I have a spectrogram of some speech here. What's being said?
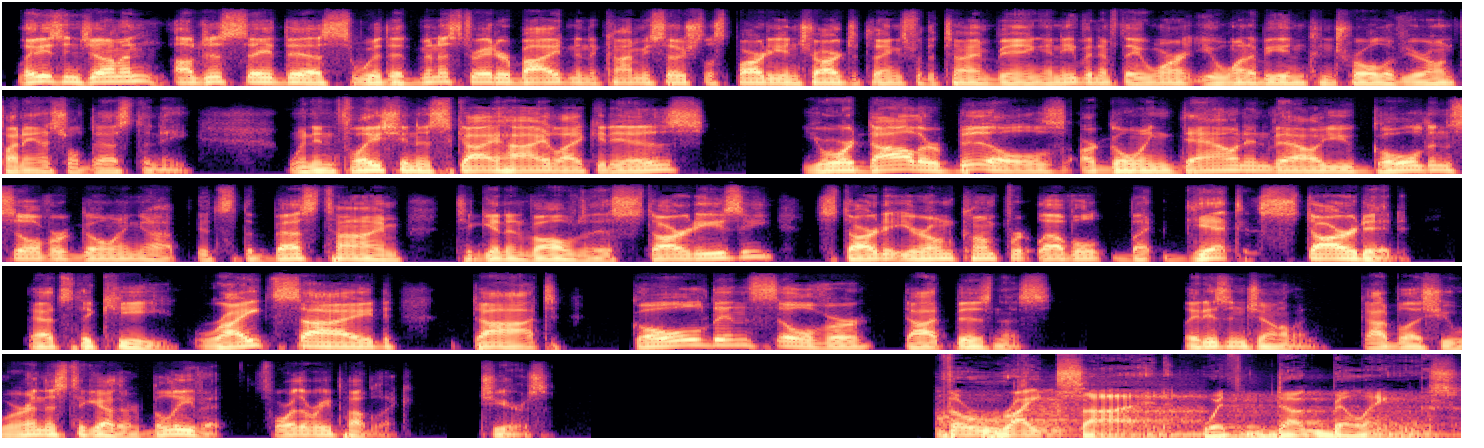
Ladies and gentlemen, I'll just say this with Administrator Biden and the Communist Socialist Party in charge of things for the time being, and even if they weren't, you want to be in control of your own financial destiny. When inflation is sky high like it is, your dollar bills are going down in value, gold and silver going up. It's the best time to get involved with this. Start easy, start at your own comfort level, but get started. That's the key. Right side dot gold and silver dot business. Ladies and gentlemen, God bless you. We're in this together. Believe it for the Republic. Cheers. The Right Side with Doug Billings.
